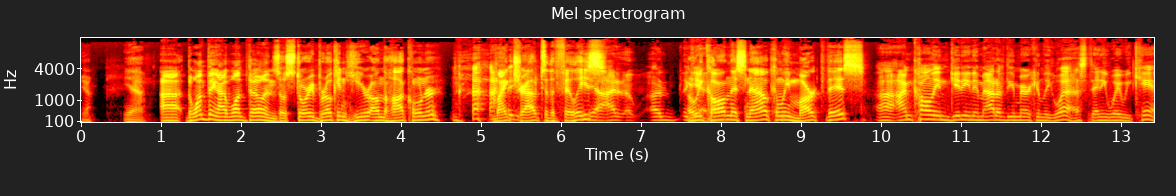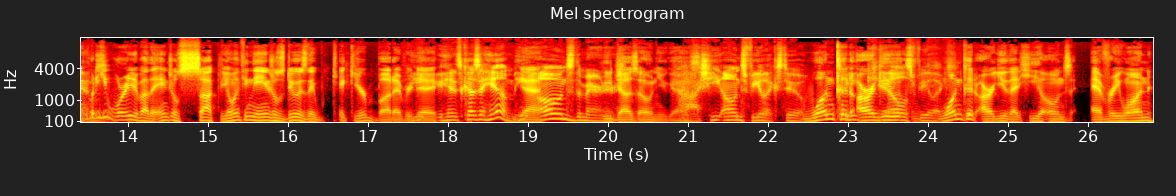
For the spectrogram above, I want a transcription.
yeah. Yeah. Uh, the one thing I want though, and So story broken here on the hot corner. Mike Trout to the Phillies. yeah, I, I, Are we calling this now? Can we mark this? Uh, I'm calling getting him out of the American League West any way we can. What are you worried about? The Angels suck. The only thing the Angels do is they kick your butt every day. He- It's because of him. He Yeah. owns the Mariners. He does own you guys. Gosh, he owns Felix too. One could He argue kills Felix. one could argue that he owns everyone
